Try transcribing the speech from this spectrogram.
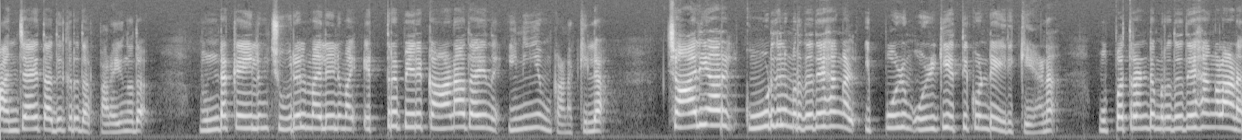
പഞ്ചായത്ത് അധികൃതർ പറയുന്നത്. മുണ്ടക്കയിലും ചൂരൽമലയിലുമായി എത്ര പേര് കാണാതായെന്ന് ഇനിയും കണക്കില്ല. ചാലിയാറിൽ കൂടുതൽ മൃതദേഹങ്ങൾ ഇപ്പോഴും ഒഴുകിയെത്തിക്കൊണ്ടേയിരിക്കുകയാണ്. മുപ്പത്തിരണ്ട് മൃതദേഹങ്ങളാണ്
